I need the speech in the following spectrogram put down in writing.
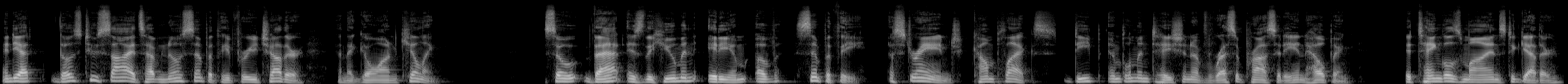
And yet, those two sides have no sympathy for each other and they go on killing. So that is the human idiom of sympathy, a strange, complex, deep implementation of reciprocity and helping. It tangles minds together,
